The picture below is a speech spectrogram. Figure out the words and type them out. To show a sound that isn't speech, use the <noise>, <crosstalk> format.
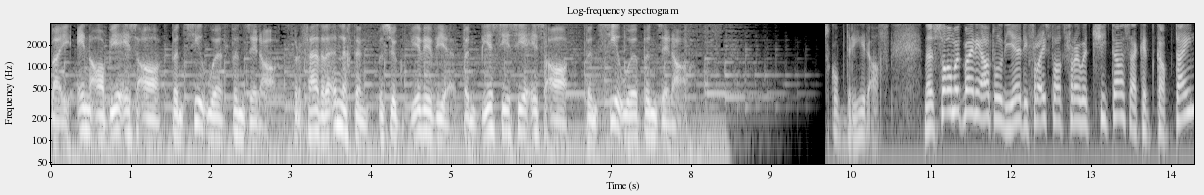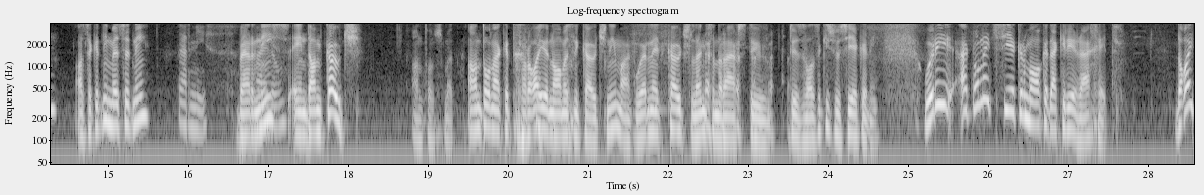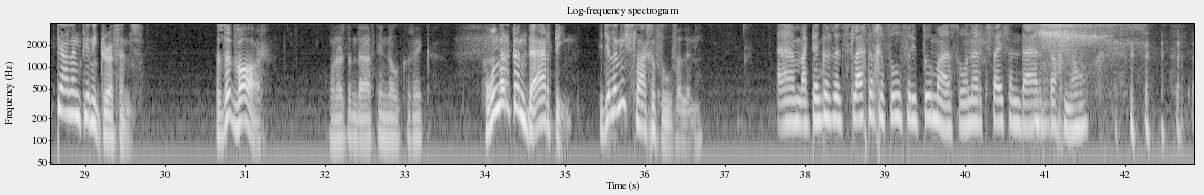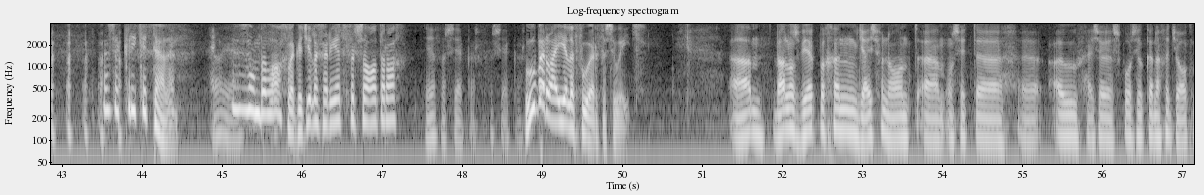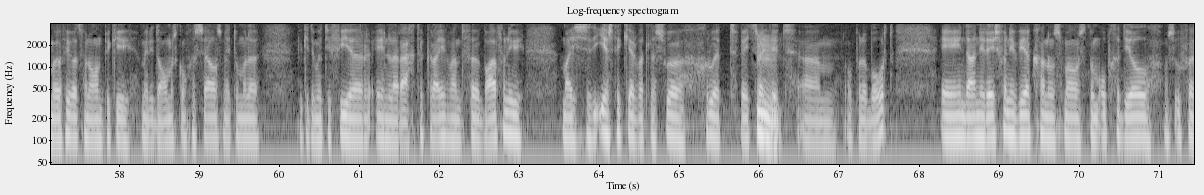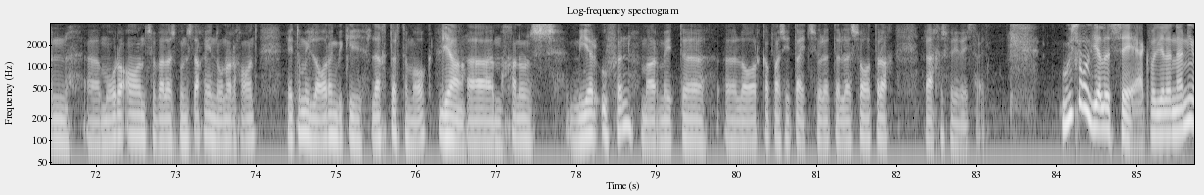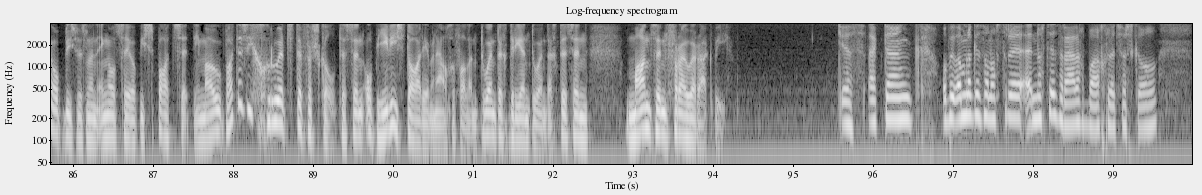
by nabsa.co.za. Vir verdere inligting, besoek www.bccsa.co.za. skop 3 uur af. Nou saam met my in die ateljee, die Vrystaat vroue Cheetahs, ek het kaptein, as ek dit nie mis het nie, Bernice. Bernice en dan coach. Anton Smit. Anton, ek het geraai jou naam is nie coach nie, maar ek hoor net coach links en regs toe. Toe was ek nie so seker nie. Hoorie, ek wil net seker maak dat ek hierdie reg het. Daai telling teen die Griffins. Is dit waar? 113-0 korrek. 113. Het julle nie sleg gevoel vir hulle nie? Ehm um, ek dink ons het slegter gevoel vir die Pumas 135 0. Dis 'n cricket telling. Ja ja. Dis onbelaglik. Het julle gereed vir Saterdag? Ja, verseker, verseker. Hoe berei julle voor vir so iets? Ehm um, wel ons week begin juis vanaand. Ehm um, ons het 'n uh, uh, ou, hy's 'n sportsielkundige Jacques Murphy wat vanaand bietjie met die dames kom gesels net om hulle bietjie te motiveer en hulle reg te kry want vir baie van die meisies is dit die eerste keer wat hulle so groot wedstryd Mm. het ehm um, op hulle bord. En dan die res van die week gaan ons maar ons het hom opgedeel. Ons oefen uh, môre aand sowel as woensdag en donderdag aand net om die lading bietjie ligter te maak. Ja. Ehm um, gaan ons meer oefen, maar met 'n uh, uh, laer kapasiteit sodat hulle Saterdag reg is vir die wedstryd. Hoe sal julle sê, ek wil julle nou nie op die soos hulle in Engels sê op die spot sit nie, maar wat is die grootste verskil tussen op hierdie stadium in elk geval in 2023 tussen mans en vroue rugby? Yes, ek dink op die oomblik is daar nog nog steeds regtig baie groot verskil.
